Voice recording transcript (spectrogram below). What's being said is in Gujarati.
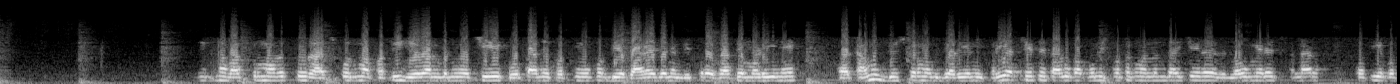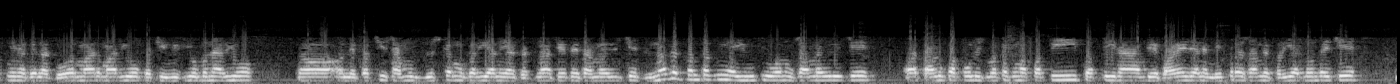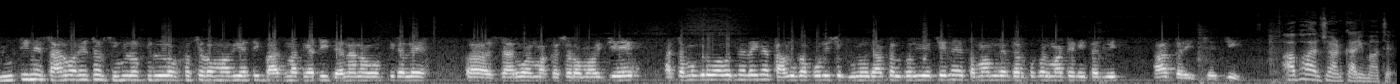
રાજકોટમાં પતિ જવાન બન્યો છે. પોતાની પત્ની ઉપર બે ભાણેજ અને મિત્ર સાથે મળીને સામૂહિક દુષ્કર્મ ગુજારીની ફરિયાદ છે. તે તાલુકા પોલીસ મથકમાં નોંધાઈ છે. લવ મેરેજ કરનાર પતિએ પત્નીને પેલા ઢોર માર માર્યો, પછી વીડિયો બનાવ્યો. અને પછી સામૂહિક દુષ્કર્મ કર્યાની આ ઘટના છે તે સામે છે. જુનાગઢ પંથકની આ યુવતીઓનું સામે છે. તાલુકા પોલીસ મથકમાં પતિ, પતિના બે ભાણેજ અને મિત્ર સામે ફરિયાદ નોંધાઈ છે. યુવતીને સારવાર હેઠળ સિવિલ હોસ્પિટલ ખસેડવામાં આવી હતી. બાદમાં ત્યાંથી જનાના હોસ્પિટલે સારવારમાં ખસેડવામાં આવી છે. આ સમગ્ર બાબતને લઈને તાલુકા પોલીસે ગુનો દાખલ કર્યો છે ને તમામને ધરપકડ માટેની તજવીજ હાથ ધરી છે. જી. આભાર જાણકારી માટે.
